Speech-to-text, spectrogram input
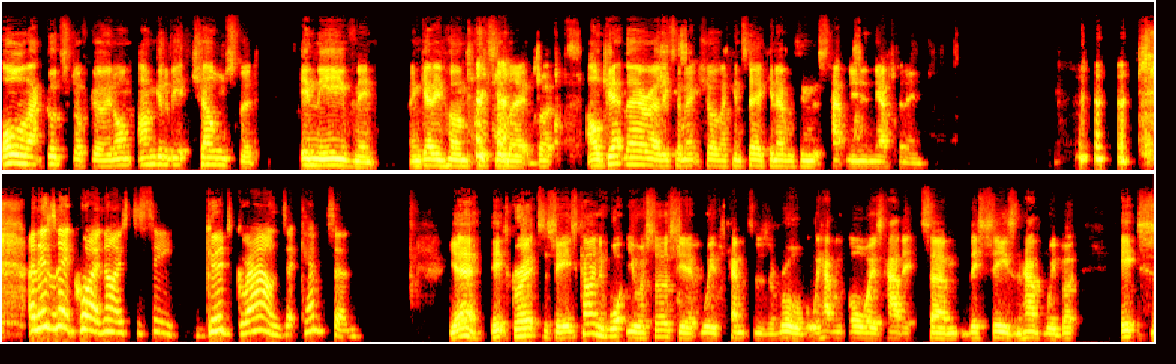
All of that good stuff going on. I'm going to be at Chelmsford in the evening and getting home pretty late, but I'll get there early to make sure I can take in everything that's happening in the afternoon. and isn't it quite nice to see good ground at Kempton? Yeah, it's great to see. It's kind of what you associate with Kempton as a rule, but we haven't always had it um, this season, have we? But it's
